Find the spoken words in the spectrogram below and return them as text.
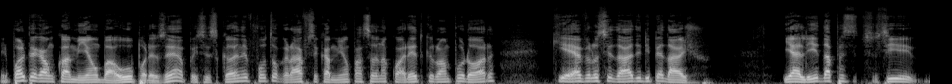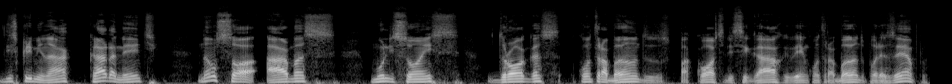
Ele pode pegar um caminhão baú, por exemplo, esse scanner fotografa esse caminhão passando a 40 km por hora, que é a velocidade de pedágio. E ali dá para se discriminar claramente não só armas, munições, drogas, contrabandos, pacotes de cigarro que vem em contrabando, por exemplo,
